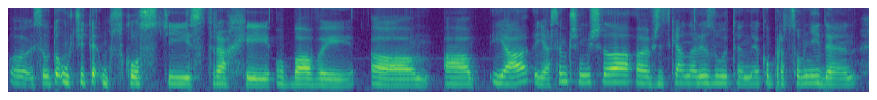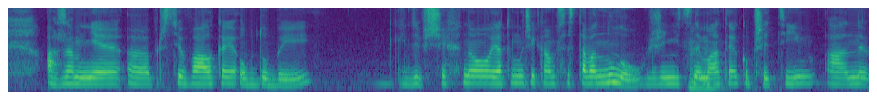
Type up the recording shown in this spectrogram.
uh, jsou to určité úzkosti, strachy, obavy. Uh, a já, já jsem přemýšlela, uh, vždycky analyzuji ten jako pracovní den a za mě uh, prostě válka je období, kdy všechno, já tomu říkám, se stává nulou, že nic mm-hmm. nemáte jako předtím a ne,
